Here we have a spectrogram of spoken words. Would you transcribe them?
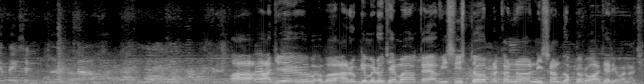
એ પેશન્ટના આ જે આરોગ્ય મેળો છે એમાં કયા વિશિષ્ટ પ્રકારના નિષ્ણાત ડૉક્ટરો હાજર રહેવાના છે?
